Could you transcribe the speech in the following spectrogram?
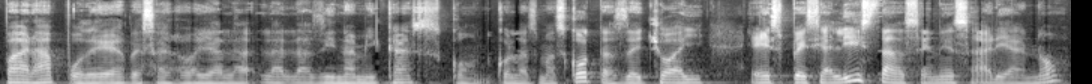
para poder desarrollar la- la- las dinámicas con, las mascotas. De hecho, hay especialistas en esa área, ¿no?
